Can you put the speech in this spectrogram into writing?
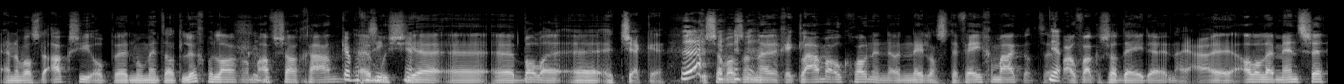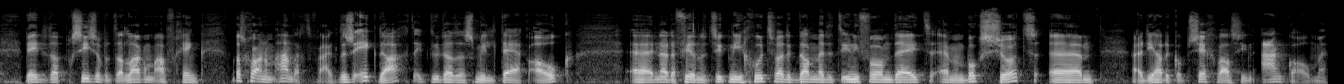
En dan was de actie op het moment dat het luchtbelarm af zou gaan, eh, moest je eh, eh, ballen checken. Dus er was een reclame ook gewoon, een, een Nederlandse tv gemaakt, dat Ja. bouwvakkers dat deden. Nou ja, allerlei mensen deden dat precies op het alarm afging. Het was gewoon om aandacht te vragen. Dus ik dacht, ik doe dat als militair ook. Nou, dat viel natuurlijk niet goed wat ik dan met het uniform deed en mijn boxershort. Ehm, nou, die had ik op zich wel zien aankomen.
